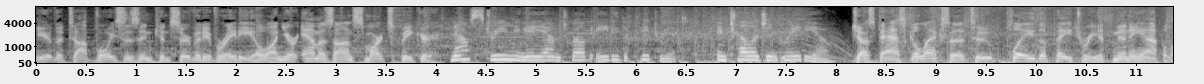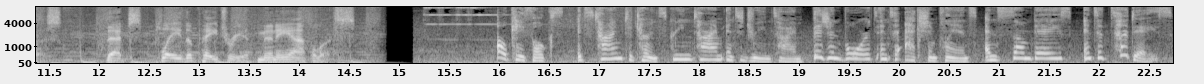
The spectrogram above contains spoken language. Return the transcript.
Hear the top voices in conservative radio on your Amazon smart speaker. Now streaming AM 1280 The Patriot. Intelligent radio. Just ask Alexa to play The Patriot Minneapolis. That's Play the Patriot Minneapolis. Okay, folks, it's time to turn screen time into dream time, vision boards into action plans, and some days into todays.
